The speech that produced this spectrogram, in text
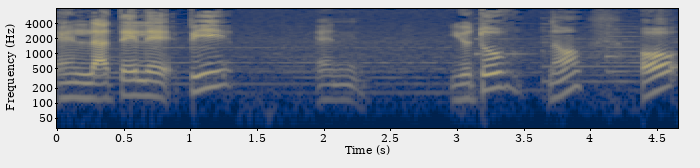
en la tele Pi, en YouTube, ¿no? O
